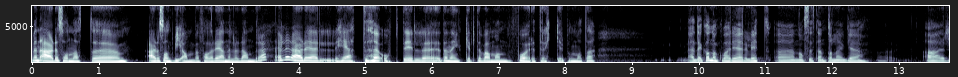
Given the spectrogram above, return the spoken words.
men er det sånn at Er det sånn at vi anbefaler det ene eller det andre, eller er det helt opp til den enkelte hva man foretrekker, på en måte? Nei, Det kan nok variere litt. En assistenttannlege er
